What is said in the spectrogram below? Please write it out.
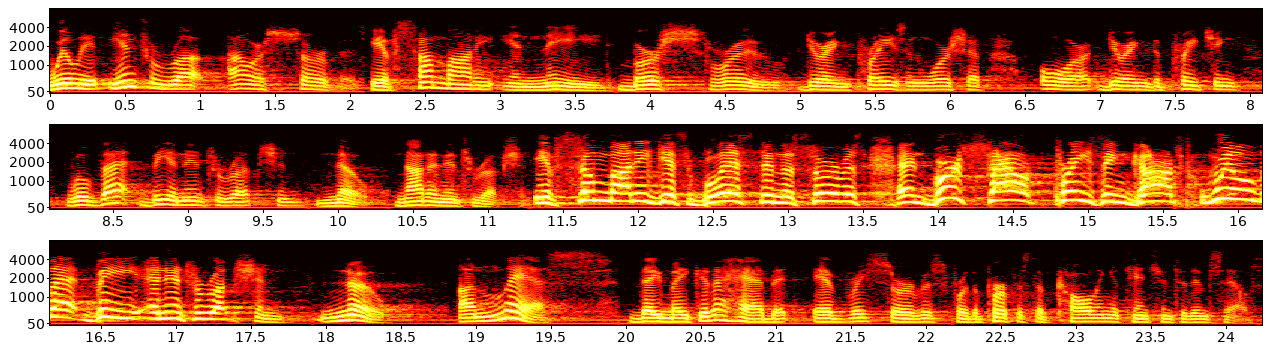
Will it interrupt our service if somebody in need bursts through during praise and worship or during the preaching? Will that be an interruption? No, not an interruption. If somebody gets blessed in the service and bursts out praising God, will that be an interruption? No, unless they make it a habit every service for the purpose of calling attention to themselves.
